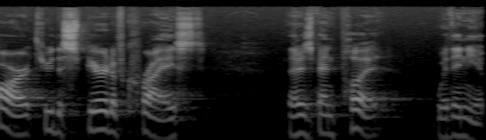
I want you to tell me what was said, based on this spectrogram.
heart through the Spirit of Christ that has been put within you.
